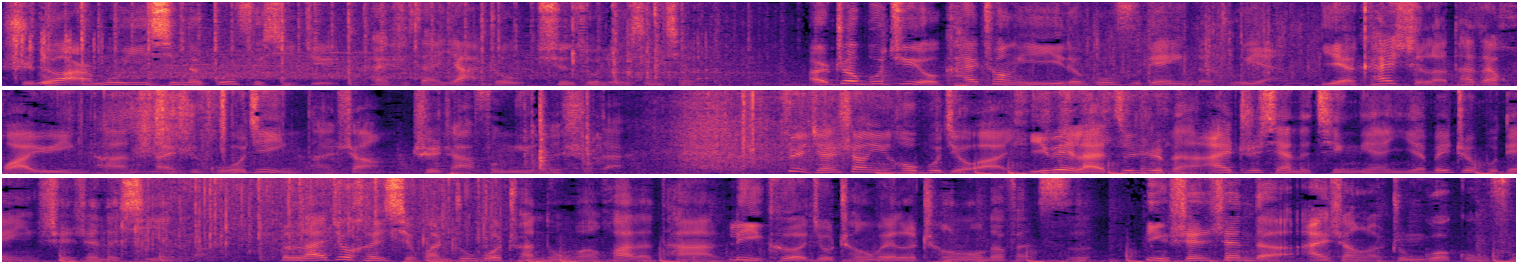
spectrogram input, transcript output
使得耳目一新的功夫喜剧开始在亚洲迅速流行起来。而这部具有开创意义的功夫电影的主演，也开始了他在华语影坛乃至国际影坛上叱咤风云的时代。《醉拳》上映后不久啊，一位来自日本爱知县的青年也被这部电影深深的吸引了。本来就很喜欢中国传统文化的他，立刻就成为了成龙的粉丝，并深深的爱上了中国功夫。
